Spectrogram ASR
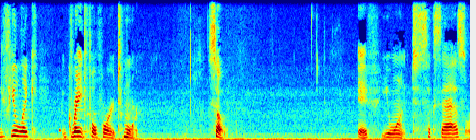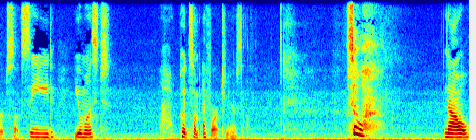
you feel like grateful for it more. So if you want success or to succeed, you must put some effort in yourself. So now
